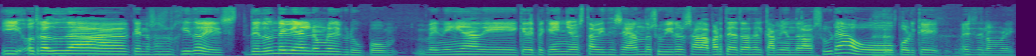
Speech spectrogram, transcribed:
Y otra duda que nos ha surgido es, ¿de dónde viene el nombre del grupo? ¿Venía de que de pequeño estabais deseando subiros a la parte de atrás del camión de la basura o por qué ese nombre?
